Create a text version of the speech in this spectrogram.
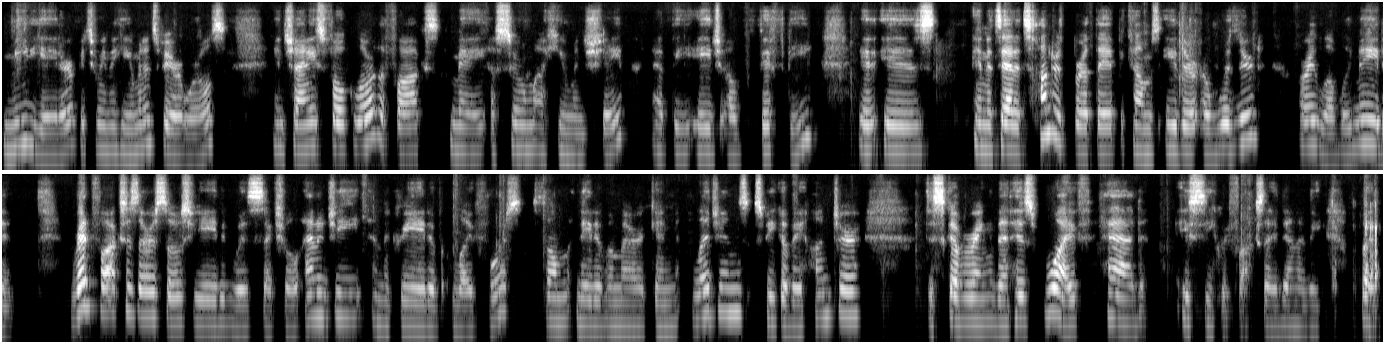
mediator between the human and spirit worlds. In Chinese folklore, the fox may assume a human shape at the age of 50. It is, and it's at its 100th birthday, it becomes either a wizard or a lovely maiden. Red foxes are associated with sexual energy and the creative life force. Some Native American legends speak of a hunter discovering that his wife had a secret fox identity, but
